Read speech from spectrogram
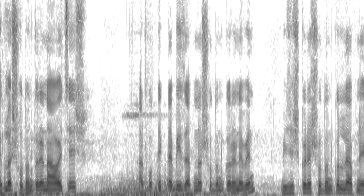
এগুলো শোধন করে নেওয়া হয়েছে। আর প্রত্যেকটা বীজ আপনার শোধন করে নেবেন। বিশেষ করে শোধন করলে আপনি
